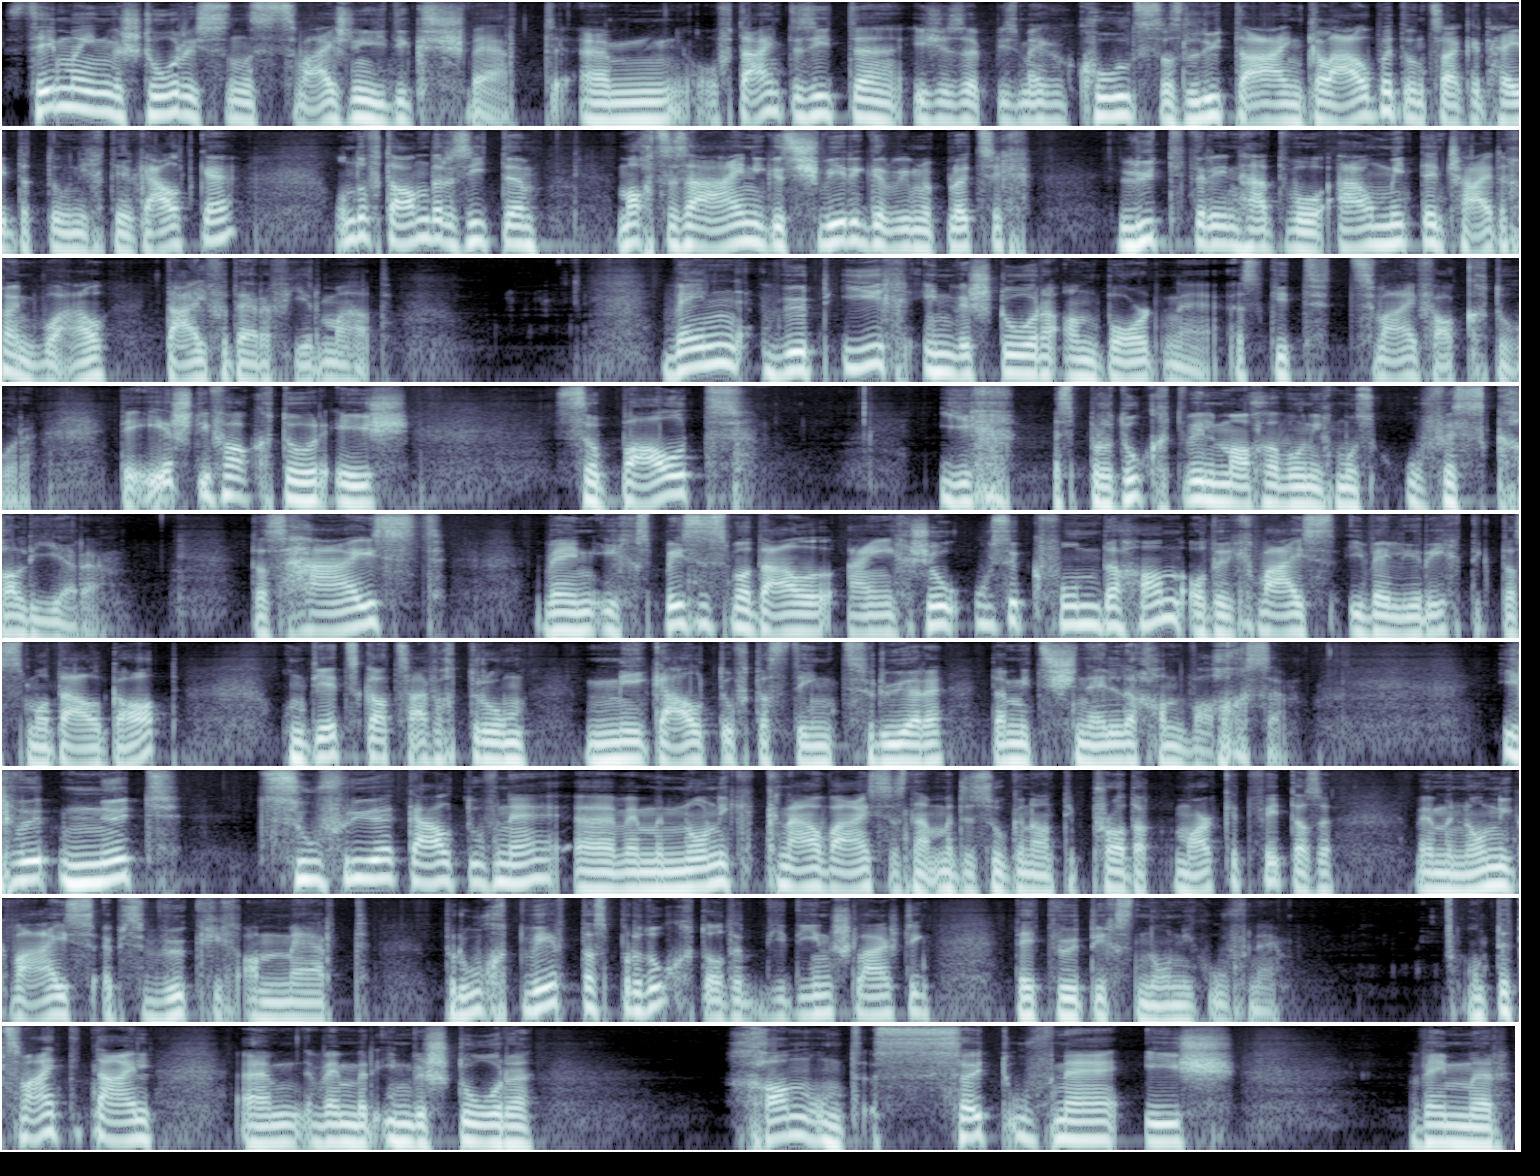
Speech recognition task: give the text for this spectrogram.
Das Thema Investoren ist ein zweischneidiges Schwert. Ähm, auf der einen Seite ist es etwas mega Cooles, dass Leute an einen glauben und sagen, hey, da tue ich dir Geld geben. Und auf der anderen Seite macht es auch einiges schwieriger, weil man plötzlich Leute drin hat, die auch mitentscheiden können, die auch Teil von dieser Firma hat. Wenn würde ich Investoren an Bord nehmen? Es gibt zwei Faktoren. Der erste Faktor ist, sobald ich ein Produkt will machen, wo ich muss aufskalieren. Das heißt, wenn ich das Businessmodell eigentlich schon herausgefunden habe oder ich weiß, in welche Richtung das Modell geht und jetzt geht es einfach darum, mehr Geld auf das Ding zu rühren, damit es schneller kann wachsen. Ich würde nicht zu früh Geld aufnehmen, äh, wenn man noch nicht genau weiß, das nennt man der sogenannte Product Market Fit, also wenn man noch nicht weiß, ob es wirklich am Markt gebraucht wird, das Produkt oder die Dienstleistung, dort würde ich es noch nicht aufnehmen. Und der zweite Teil, ähm, wenn man Investoren kann und sollte aufnehmen, ist, wenn man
